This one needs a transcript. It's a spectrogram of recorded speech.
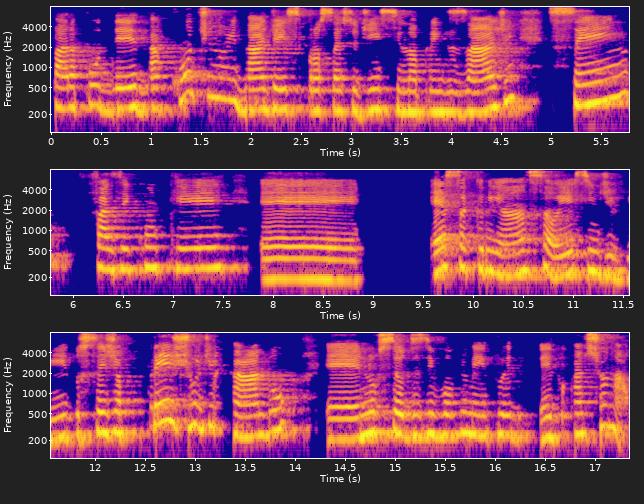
para poder dar continuidade a esse processo de ensino-aprendizagem sem fazer com que é, essa criança ou esse indivíduo seja prejudicado é, no seu desenvolvimento ed educacional.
